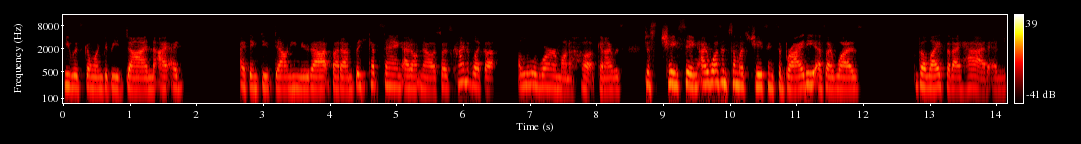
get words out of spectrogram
he was going to be done. I I, I think deep down he knew that, but um, but he kept saying, I don't know. So I was kind of like a a little worm on a hook, and I was just chasing. I wasn't so much chasing sobriety as I was the life that I had and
